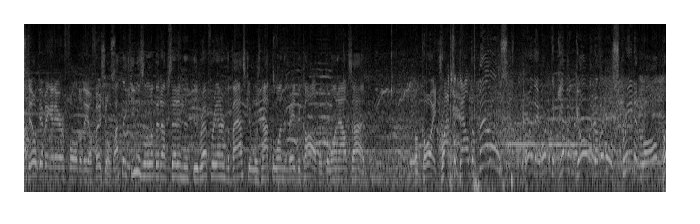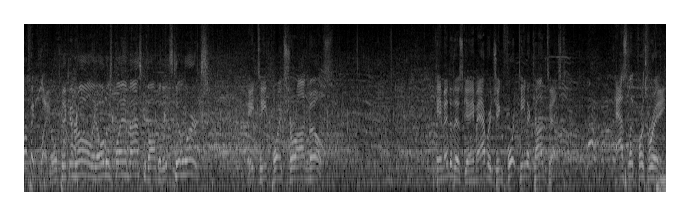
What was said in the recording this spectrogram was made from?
still giving an earful to the officials. Well, I think he was a little bit upset in that the referee under the basket was not the one that made the call, but the one outside. McCoy drops it down to Mills. Boy, they work the give and go and the little screen and roll perfectly. The old pick and roll, the oldest play in basketball, but it still works. 18 points, Sherron Mills. Came into this game averaging 14 a contest. Haslett for three.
